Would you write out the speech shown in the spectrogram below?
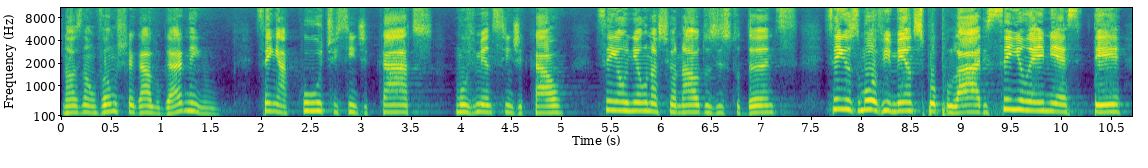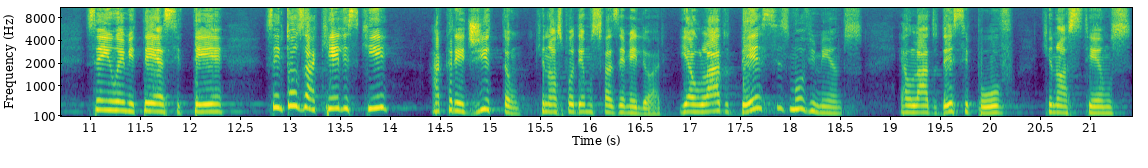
nós não vamos chegar a lugar nenhum sem a CUT, os sindicatos, movimento sindical, sem a União Nacional dos Estudantes, sem os movimentos populares, sem o MST, sem o MTST, sem todos aqueles que acreditam que nós podemos fazer melhor. E ao lado desses movimentos, é ao lado desse povo que nós temos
